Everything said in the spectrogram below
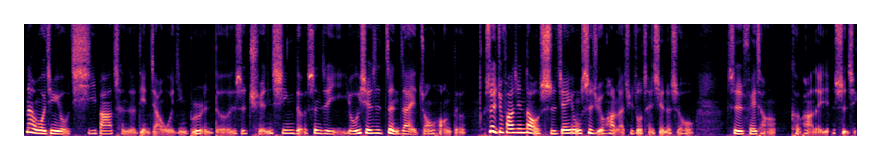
那我已经有七八成的店家我已经不认得，是全新的，甚至有一些是正在装潢的。所以就发现到时间用视觉化来去做呈现的时候，是非常可怕的一件事情。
